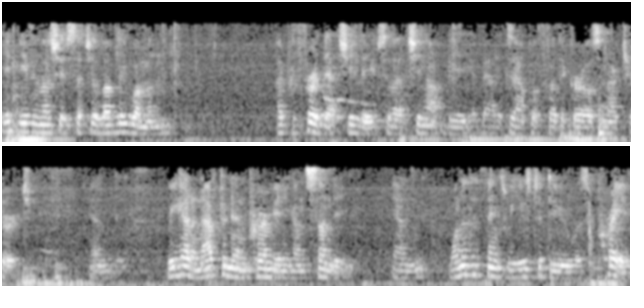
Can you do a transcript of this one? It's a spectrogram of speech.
it, even though she's such a lovely woman, I preferred that she leave so that she not be a bad example for the girls in our church. And we had an afternoon prayer meeting on Sunday, and one of the things we used to do was pray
